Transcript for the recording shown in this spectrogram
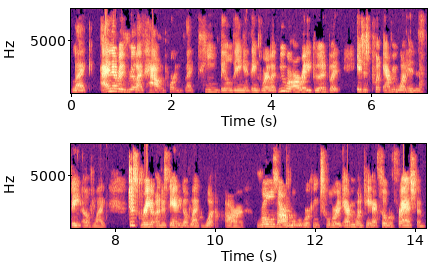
like I never realized how important like team building and things were. Like we were already good, but it just put everyone in the state of like just greater understanding of like what our roles are, what we're working toward. Everyone came back so refreshed. and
